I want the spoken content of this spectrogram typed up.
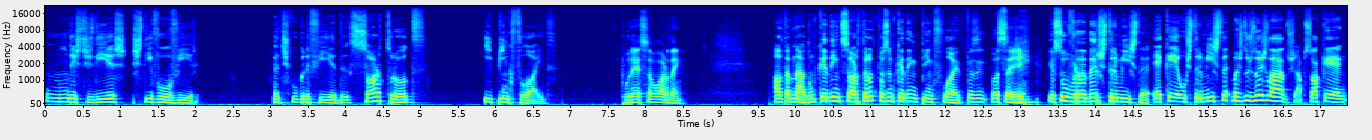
Um destes dias estive a ouvir a discografia de Sore Throat e Pink Floyd. Por essa ordem. alternado um bocadinho de sorte, depois um bocadinho de Pink Floyd. Depois, ou seja, Sim. eu sou o verdadeiro extremista. É que é o extremista, mas dos dois lados. Há pessoal que é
